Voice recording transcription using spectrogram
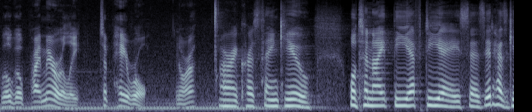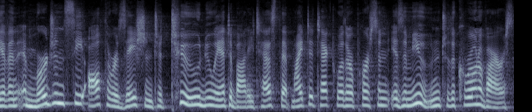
will go primarily to payroll. Norah? All right, Chris, thank you. Well, tonight, the FDA says it has given emergency authorization to two new antibody tests that might detect whether a person is immune to the coronavirus.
